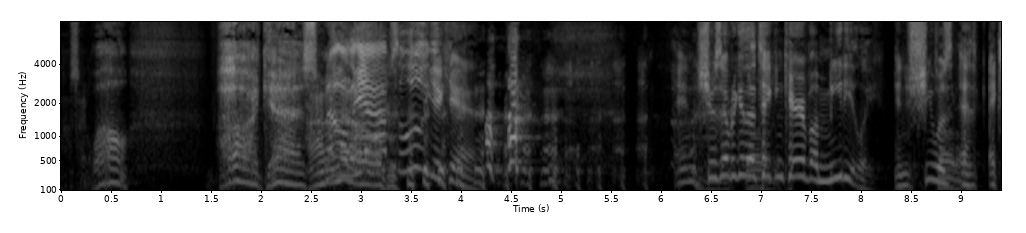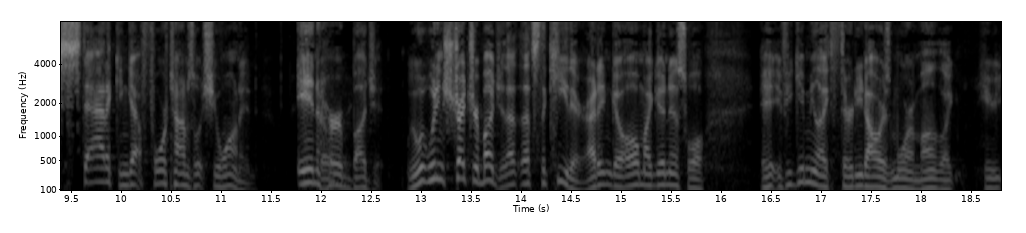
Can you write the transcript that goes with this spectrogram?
I was like, well, oh, I guess. I no, know. yeah, absolutely you can. and she was able to get that taken care of immediately. And she was Totally. ecstatic and got four times what she wanted in her budget. We, we didn't stretch her budget. That, that's the key there. I didn't go, oh my goodness. Well, if you give me like thirty dollars more a month, like here,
